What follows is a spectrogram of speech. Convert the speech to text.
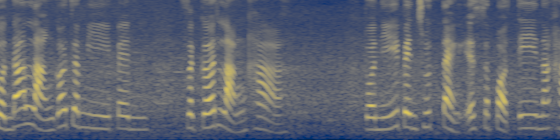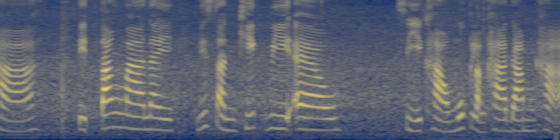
ส่วนด้านหลังก็จะมีเป็นสเกิร์ตหลังค่ะ ตัวนี้เป็นชุดแต่ง S Sporty นะคะ ติดตั้งมาใน Nissan Kick VL สีขาวมุกหลังคาดำค่ะ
